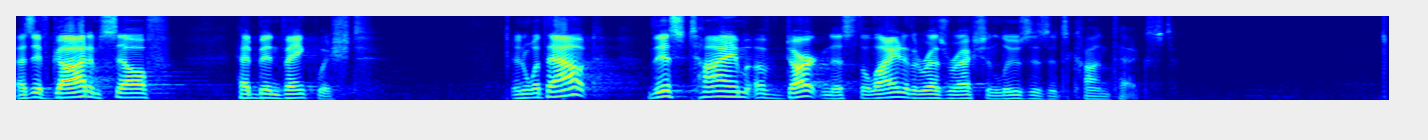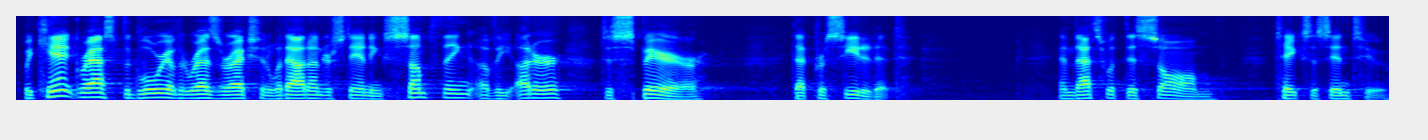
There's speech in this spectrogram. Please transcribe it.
as if God Himself had been vanquished. And without this time of darkness, the light of the resurrection loses its context. We can't grasp the glory of the resurrection without understanding something of the utter despair that preceded it. And that's what this psalm takes us into.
